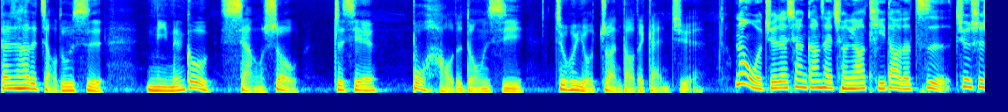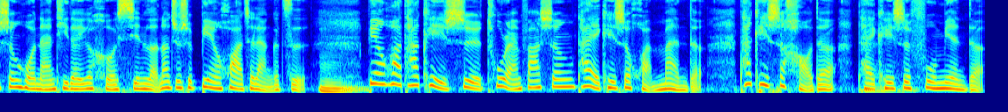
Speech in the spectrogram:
但是他的角度是你能够享受这些不好的东西，就会有赚到的感觉。那我觉得像刚才程瑶提到的字，就是生活难题的一个核心了，那就是变化这两个字。嗯，变化它可以是突然发生，它也可以是缓慢的，它可以是好的，它也可以是负面的。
